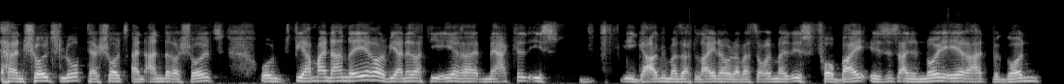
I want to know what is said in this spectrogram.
Herrn Scholz lobt, Herr Scholz ein anderer Scholz. Und wir haben eine andere Ära. Wie einer sagt, die Ära Merkel ist egal wie man sagt, leider oder was auch immer ist, vorbei. Es ist eine neue Ära, hat begonnen.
